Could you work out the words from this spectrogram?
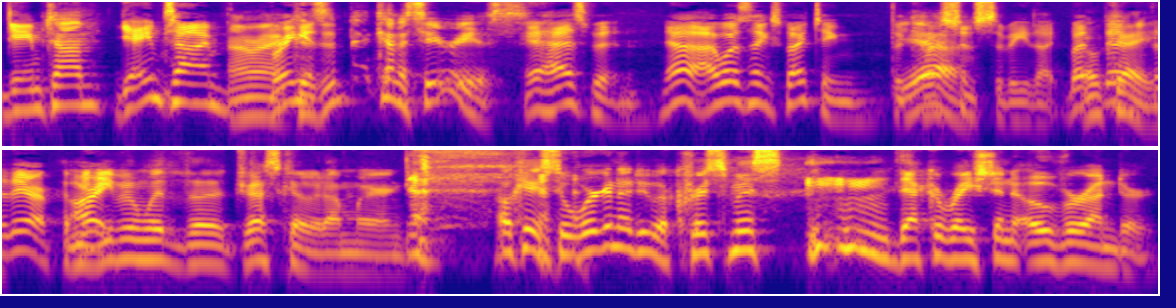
Game time? game time. All right. Because it. it's been kind of serious. It has been. No, I wasn't expecting the Yeah. questions to be like, but Okay. they're, there. I All mean, right. even with the dress code I'm wearing. okay, so we're gonna do a Christmas decoration over under.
